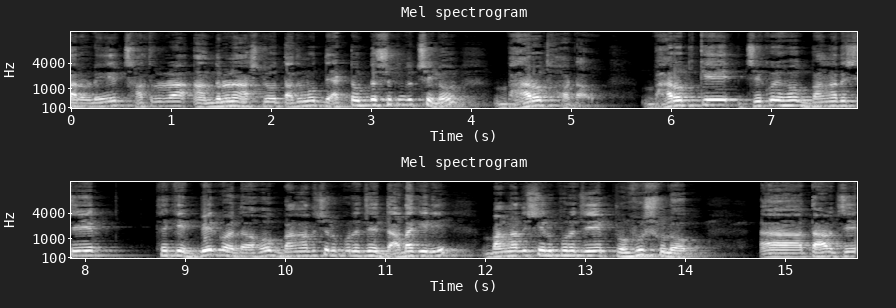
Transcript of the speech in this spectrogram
কারণে ছাত্ররা আন্দোলনে আসলো, তাদের মধ্যে একটা উদ্দেশ্য কিন্তু ছিল ভারত হটাও। ভারতকে যে করে হোক বাংলাদেশের থেকে বের করে দেওয়া হোক, বাংলাদেশের উপরে যে দাদাগিরি, বাংলাদেশের উপরে যে প্রভু সুলভ তার যে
